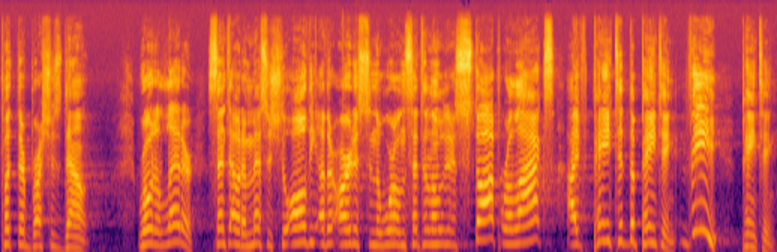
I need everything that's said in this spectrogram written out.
put their brushes down wrote a letter, sent out a message to all the other artists in the world, and said to them, Stop, relax. I've painted the painting, the painting.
